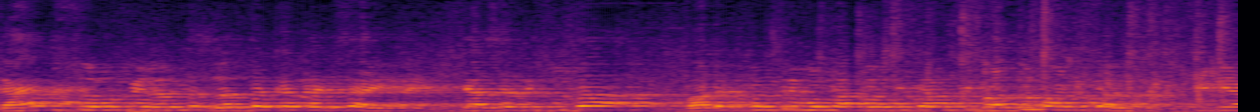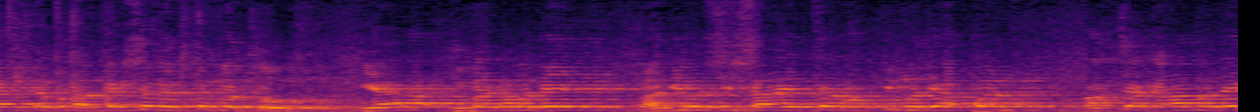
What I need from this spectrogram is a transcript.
कायमस्वरूपी रद्द रद्द करायचा आहे त्यासाठी सुद्धा पालकमंत्री म्हणून आपण तिथे आमची बाजू मांडतात की मी या विभागामध्ये आदिवासी शाळेच्या बाबतीमध्ये आपण मागच्या काळामध्ये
